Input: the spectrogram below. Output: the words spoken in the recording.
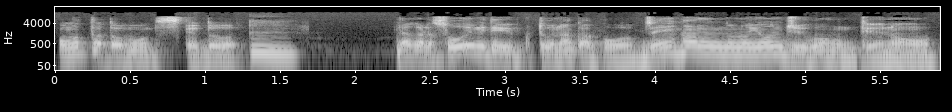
思ったと思うんですけど、うん。だからそういう意味でいくと、なんかこう、前半の45分っていうのを、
